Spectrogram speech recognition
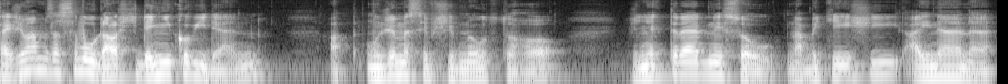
Takže mám za sebou další denníkový den a můžeme si všimnout toho, že některé dny jsou nabitější a jiné ne.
